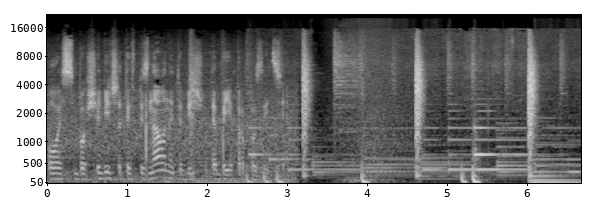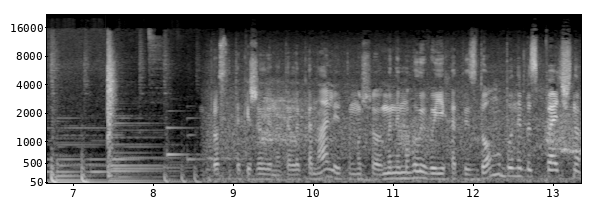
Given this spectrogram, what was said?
Ось, бо що більше ти впізнаваний, то більше у тебе є пропозиція. Просто таки жили на телеканалі, тому що ми не могли виїхати з дому, бо небезпечно.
